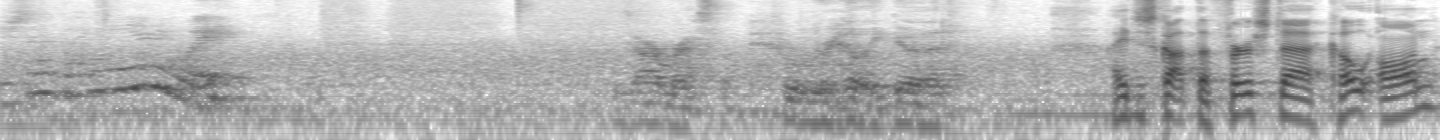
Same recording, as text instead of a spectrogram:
You shouldn't blame me anyway. These armrests look really good. I just got the first uh, coat on.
